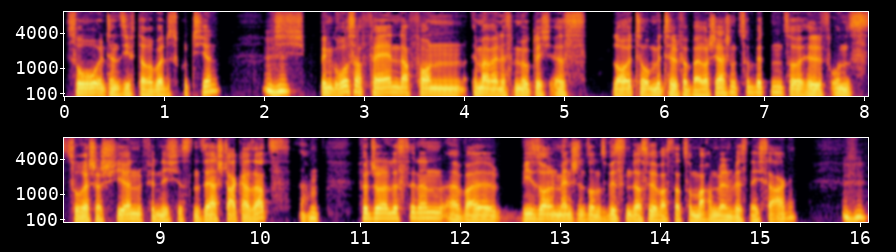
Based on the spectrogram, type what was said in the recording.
so intensiv darüber diskutieren. Mhm. Ich bin großer Fan davon, immer wenn es möglich ist, Leute um Mithilfe bei Recherchen zu bitten. So hilf uns zu recherchieren, finde ich, ist ein sehr starker Satz für JournalistInnen, äh, weil wie sollen Menschen sonst wissen, dass wir was dazu machen, wenn wir es nicht sagen? Mhm.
